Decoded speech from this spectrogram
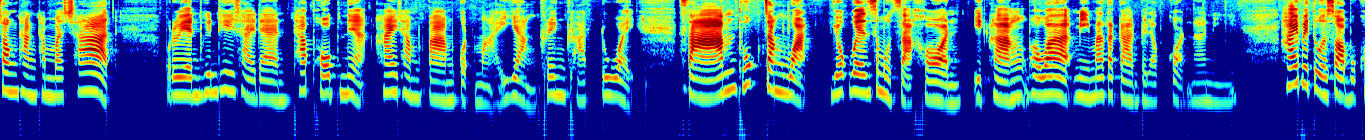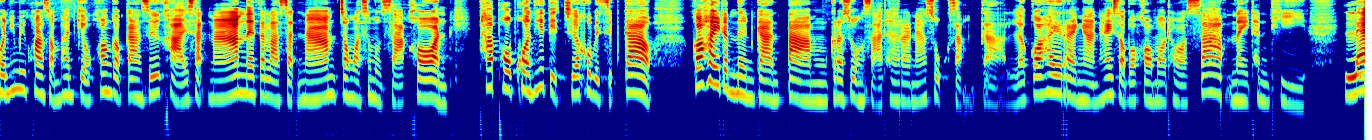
ช่องทางธรรมชาติ บริเวณพื้นที่ชายแดน ถ้าพบเนี่ยให้ทำตามกฎหมายอย่างเคร่งครัดด้วย 3. ทุกจังหวัดยกเว้นสมุทรสาครอีกครั้ง เพราะว่ามีมาตรการไปแล้วก่อนหน้านี้ ให้ไปตรวจสอบบุคคลที่มีความสัมพันธ์เกี่ยวข้องกับการซื้อขายสัตว์น้ำในตลาดสัตว์น้ำจังหวัดสมุทรสาครถ้าพบคนที่ติดเชื้อโควิด -19 ก็ให้ดำเนินการตามกระทรวงสาธารณาสุขสั่งการ แล้วก็ให้รายงานให้สบคมททราบในทันที และ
